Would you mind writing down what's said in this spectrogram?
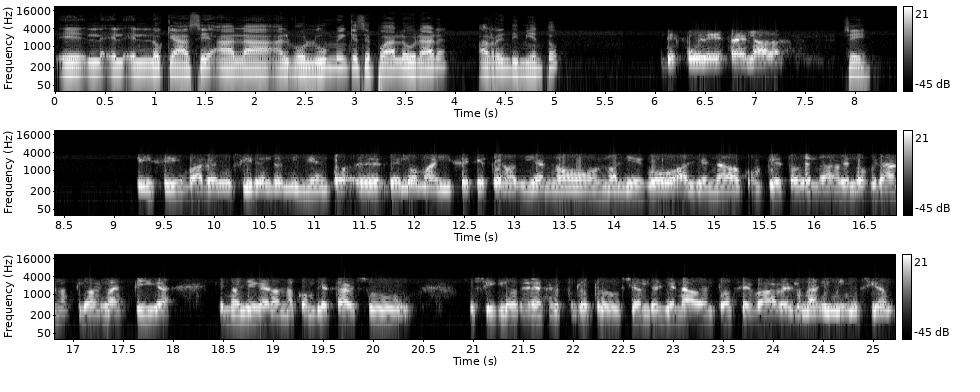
el, lo que hace a la, al volumen que se pueda lograr, al rendimiento? Después de esta helada. Sí. Sí, sí, va a reducir el rendimiento eh, de los maíces que todavía no no llegó al llenado completo de la de los granos, los la espiga que no llegaron a completar su su ciclo de reproducción del llenado. Entonces va a haber una disminución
